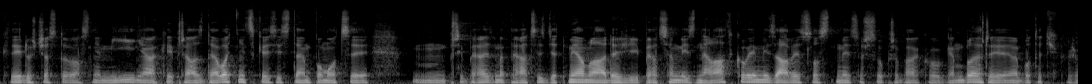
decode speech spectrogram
kteří dost často vlastně míjí nějaký třeba zdravotnický systém pomoci, přibrali jsme práci s dětmi a mládeží, pracujeme i s nelátkovými závislostmi, což jsou třeba jako gambleři, nebo teď že,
